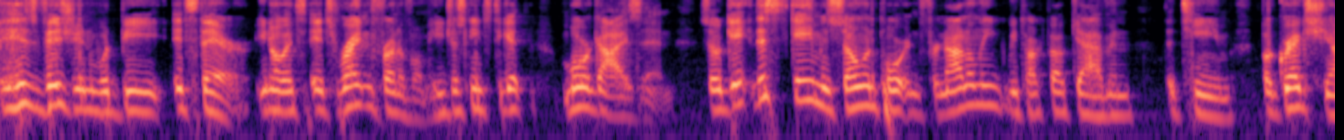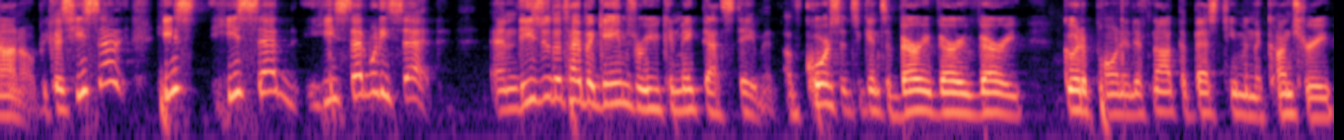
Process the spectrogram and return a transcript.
his vision would be it's there. You know, it's it's right in front of him. He just needs to get more guys in. So ga- this game is so important for not only we talked about Gavin, the team, but Greg Schiano because he said he's he said he said what he said. And these are the type of games where you can make that statement. Of course, it's against a very, very, very good opponent, if not the best team in the country.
